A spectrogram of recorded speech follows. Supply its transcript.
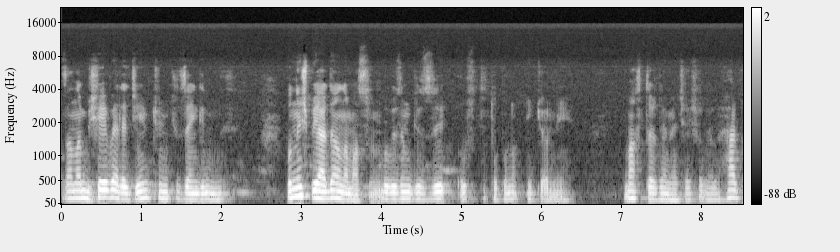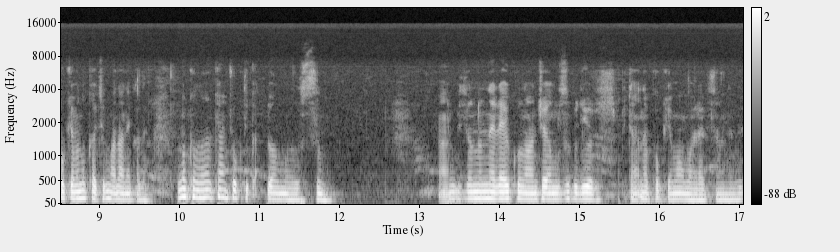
Sana bir şey vereceğim çünkü zenginiz. Bunu hiçbir yerden alamazsın. Bu bizim gizli usta topunun ilk örneği. Master demeye çalışıyorlar. Her Pokemon'u kaçırmadan ne kadar. Bunu kullanırken çok dikkatli olmalısın. Yani biz onu nereye kullanacağımızı biliyoruz. Bir tane Pokemon var efsanevi.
